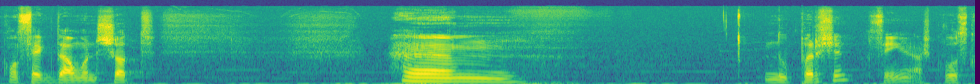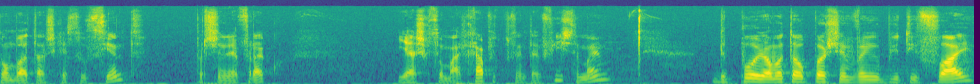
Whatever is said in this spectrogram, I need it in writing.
consegue dar um one shot um, no Persian. Sim, acho que o vosso combate acho que é suficiente. O Persian é fraco. E acho que sou mais rápido, portanto é fixe também. Depois, ao matar o Persian, vem o Beautify.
